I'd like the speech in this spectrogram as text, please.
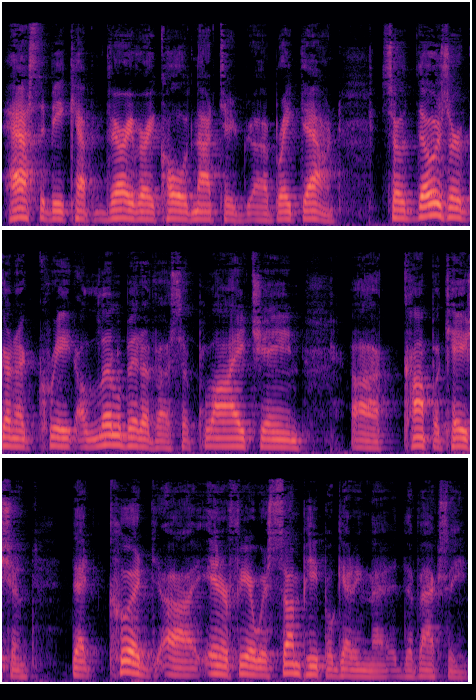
has to be kept very very cold not to uh, break down. So those are going to create a little bit of a supply chain uh, complication that could uh, interfere with some people getting the, the vaccine.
